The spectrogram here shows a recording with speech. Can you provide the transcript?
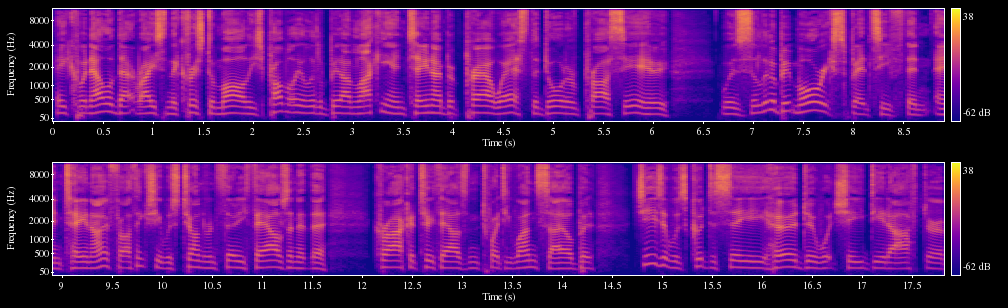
he quinelled that race in the Crystal Mile. He's probably a little bit unlucky, Antino, but Prowess, the daughter of Proisir, who was a little bit more expensive than Antino. For I think she was two hundred thirty thousand at the Karaka 2021 sale. But geez, it was good to see her do what she did after.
